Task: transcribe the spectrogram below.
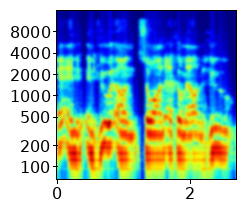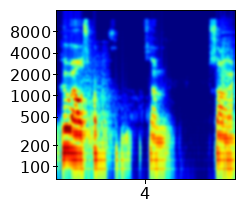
And and who on so on Echo Mountain, who who else wrote some song?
